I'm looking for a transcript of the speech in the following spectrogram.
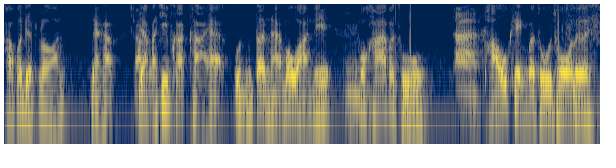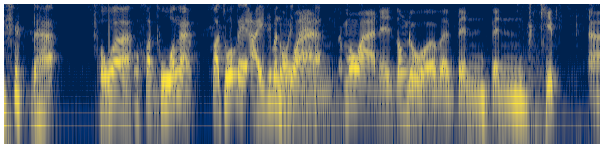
เขาก็เดือดร้อนนะครับครับอย่างอาชีพค้าขายฮะคุณเติ้ลฮะเมื่อวานนี้อืมพ่อค้าปลาทูอ่าเผาเข่งปลาทูโชว์เลยนะฮะ เพราะว่าประท้วงอะประท้วงไอไอที่มันห่เมื่วยอแตวากนอะเมื่อวานนี้ต้องดูว่าเป็นเป็นเป็นคลิป อ่า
